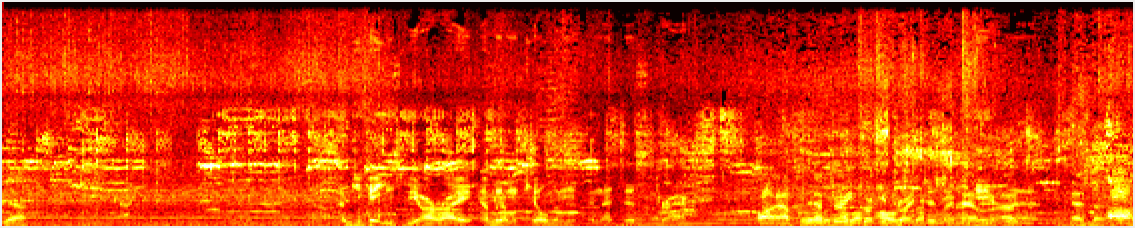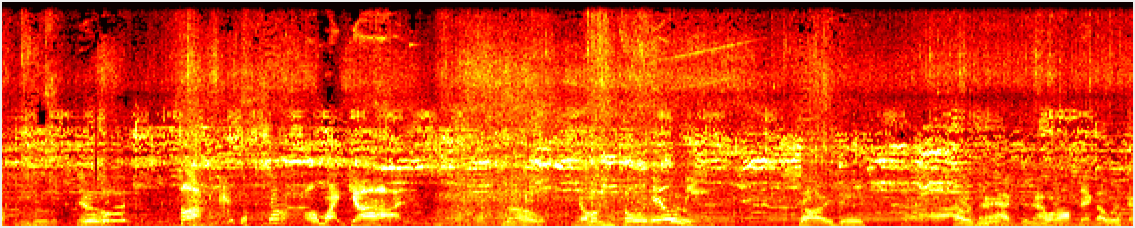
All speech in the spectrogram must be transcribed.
Yeah. MGK used to be alright. Eminem killed him in that diss track. Oh, absolutely. After he I love fucking all the tried stuff and him, I that. had nothing Oh. to do with it. Dude. Fuck. What the fuck? Oh my god. No. No, you totally nailed me. Sorry, dude. That was an accident. I went off that. That was- okay.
